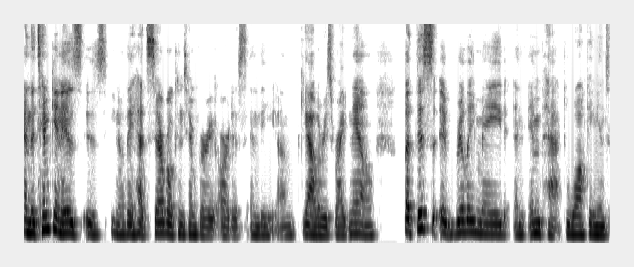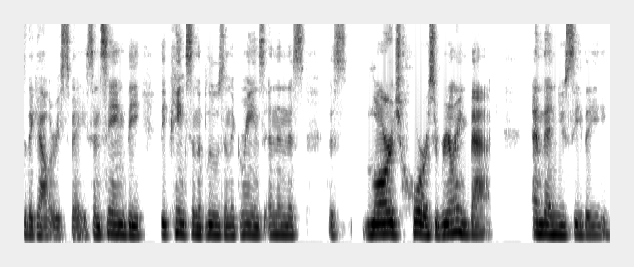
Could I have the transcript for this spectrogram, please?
and the Timken is is you know they had several contemporary artists in the um, galleries right now, but this it really made an impact walking into the gallery space and seeing the the pinks and the blues and the greens, and then this this large horse rearing back, and then you see the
